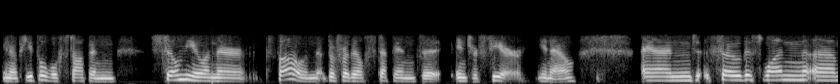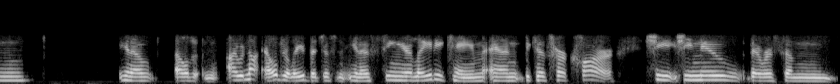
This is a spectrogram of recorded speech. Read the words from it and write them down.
you know people will stop and film you on their phone before they'll step in to interfere. You know, and so this one, um, you know, elder, I would not elderly, but just you know, senior lady came, and because her car, she she knew there was some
